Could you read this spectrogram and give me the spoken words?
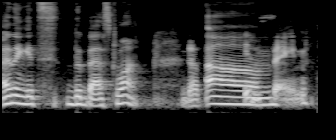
I think it's the best one. That's Um, insane.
